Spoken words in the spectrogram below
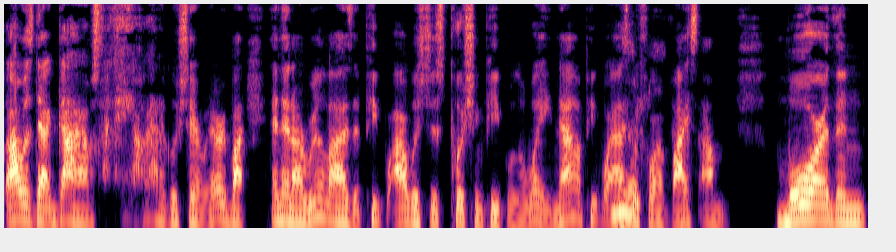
I was that guy. I was like, Hey, I gotta go share with everybody. And then I realized that people, I was just pushing people away. Now people ask me for advice. I'm, more than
